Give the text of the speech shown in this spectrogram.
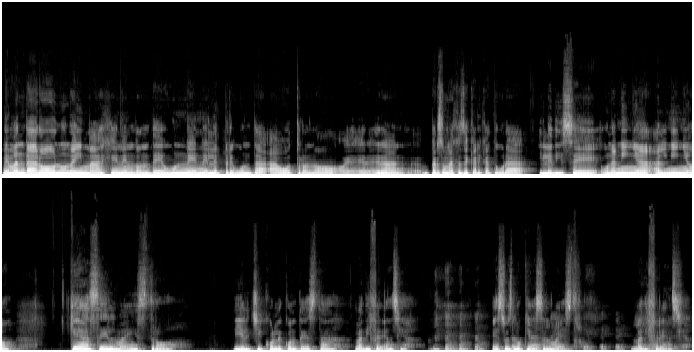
me mandaron una imagen en donde un nene le pregunta a otro, ¿no? E-, eran personajes de caricatura y le dice una niña al niño, ¿qué hace el maestro? Y el chico le contesta, la diferencia. Eso es lo que hace el maestro, la diferencia.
